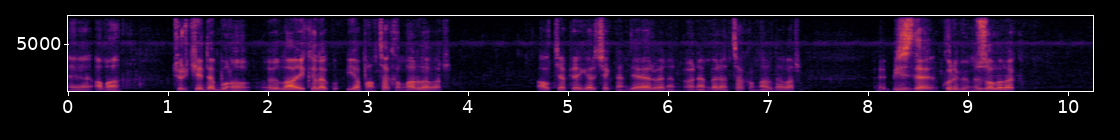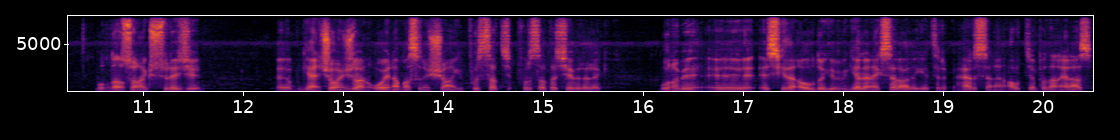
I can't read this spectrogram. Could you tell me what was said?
E, ama Türkiye'de bunu e, layıkıyla yapan takımlar da var. Altyapıya gerçekten değer veren, önem veren takımlar da var. E, biz de kulübümüz olarak bundan sonraki süreci e, genç oyuncuların oynamasını şu anki fırsat fırsata çevirerek bunu bir e, eskiden olduğu gibi bir geleneksel hale getirip her sene altyapıdan en az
